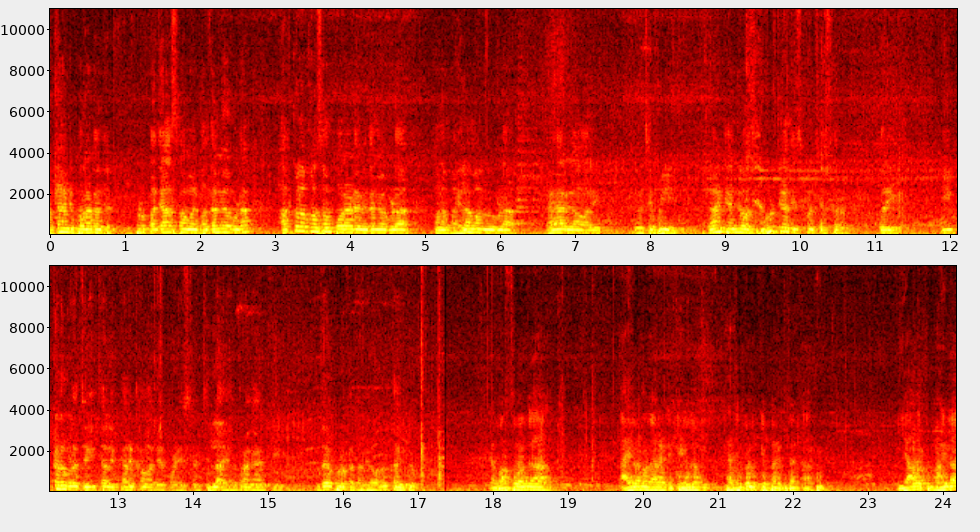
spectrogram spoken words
అట్లాంటి పోరాటం జరిగింది ఇప్పుడు ప్రజాస్వామ్యబద్ధంగా కూడా హక్కుల కోసం పోరాడే విధంగా కూడా మన మహిళా మనులు కూడా తయారు కావాలి అని చెప్పి ఇలాంటివన్నీ వాళ్ళు స్ఫూర్తిగా తీసుకొని చేస్తారు. మరి ఇక్కడ కూడా జయించాలి కార్యక్రమాలు కార్యక్రమాన్ని ఏర్పాటు చేసిన జిల్లా యంత్రాంగానికి హృదయపూర్వక ధన్యవాదాలు. థ్యాంక్ యూ వాస్తవంగా ఐలమ్మ గారంటే కేవలం ప్రతికూలకి పరిమితం కాదు. యావత్ మహిళా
